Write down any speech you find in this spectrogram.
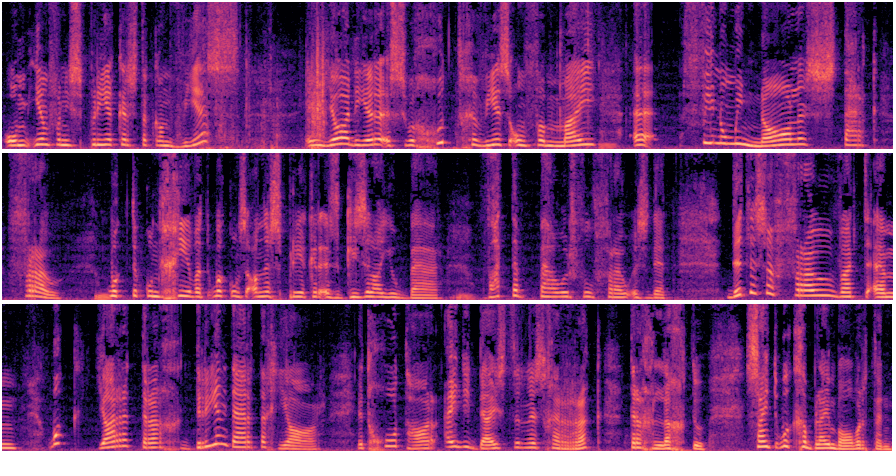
om een van die sprekers te kan wees. En ja, die Here is so goed gewees om vir my 'n fenominale sterk vrou ook te kon gee wat ook ons ander spreker is Gisela Joubert. Wat 'n powerful vrou is dit. Dit is 'n vrou wat ehm um, ook jare terug 33 jaar het God haar uit die duisternis geruk terug lig toe. Sy het ook gebly in Barberton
